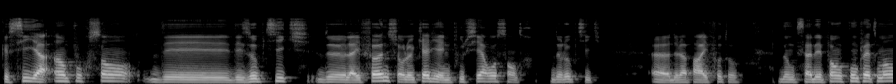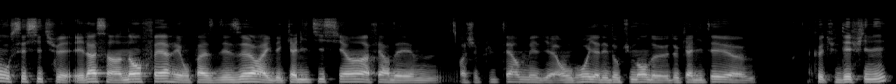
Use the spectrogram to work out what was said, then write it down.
que s'il y a 1% des, des, optiques de l'iPhone sur lequel il y a une poussière au centre de l'optique, de l'appareil photo. Donc ça dépend complètement où c'est situé. Et là, c'est un enfer et on passe des heures avec des qualiticiens à faire des. Hum, j'ai plus le terme, mais en gros, il y a des documents de, qualité euh, que tu définis.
